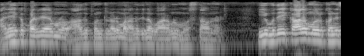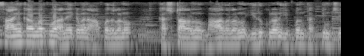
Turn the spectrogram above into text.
అనేక పర్యాయములను ఆదుకుంటున్నాడు మన అనుదిన వారములు మోస్తా ఉన్నాడు. ఈ ఉదయకాలం మొదలుకొని సాయంకాలం వరకు మన అనేకమైన ఆపదలను కష్టాలను బాధలను ఇరుకులను ఇబ్బంది తప్పించి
